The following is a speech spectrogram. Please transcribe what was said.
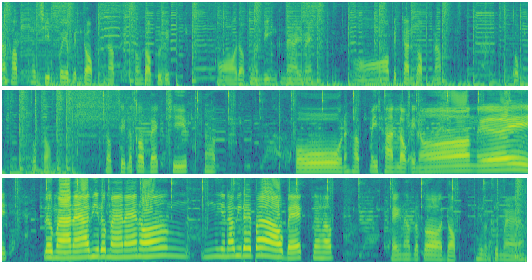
นะครับ ถ้าชิปก็จะเป็นดรอปนะครับลองดรอปดูดิอ๋อดรอปให้มันวิ่งขึ้นหน้าใช่ไหมอ๋อเป็นการดรอปนะครับตบตบดรอป ดรอปเสร็จแล้วก็แบ็กชิปนะครับโฟนะครับ ไม่ทันหรอกไอ้น้องเอ้ยเริ่มมานะ พี่เริ่มมานะน้องอย่านะพี่ได้เปล่าแบ็กนะครับแบ็กนะครับแล้วก็ดรอปให้มันขึ้นมานะครับ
